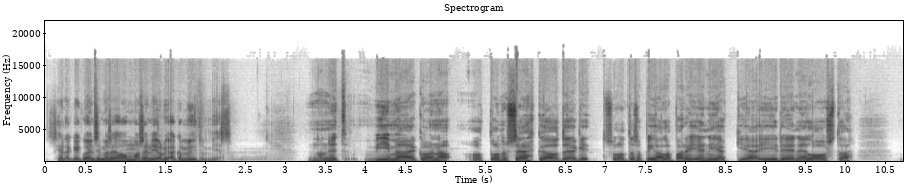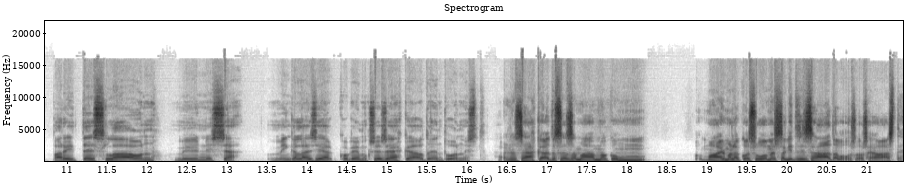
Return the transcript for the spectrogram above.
sielläkin kun ensimmäisen hommasen, niin oli aika myyty mies. No nyt viime aikoina olet tuonut sähköautojakin. Sulla on tuossa pihalla pari Eniakkia, ID4, pari Teslaa on myynnissä. Minkälaisia kokemuksia sähköautojen tuonnista? No sähköautossa on sama homma kuin maailmalla kuin Suomessakin, se saatavuus on se haaste.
